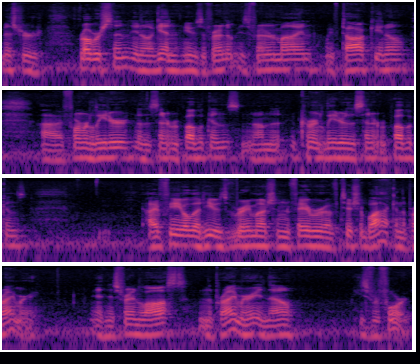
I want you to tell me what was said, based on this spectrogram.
Mr. Roberson, you know, again, he was a friend of, he's a friend of mine. We've talked, you know, uh, former leader of the Senate Republicans, and I'm the current leader of the Senate Republicans. I feel that he was very much in favor of Tisha Black in the primary and his friend lost in the primary, and now he's for Ford.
